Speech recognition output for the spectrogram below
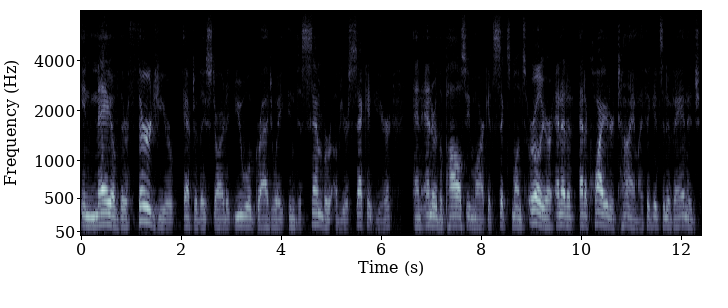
in May of their third year after they started, you will graduate in December of your second year and enter the policy market six months earlier and at a, at a quieter time. I think it's an advantage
